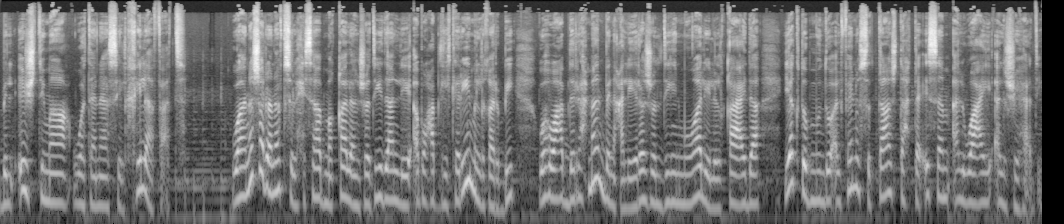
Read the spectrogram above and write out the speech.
بالاجتماع وتناسي الخلافات. ونشر نفس الحساب مقالا جديدا لأبو عبد الكريم الغربي وهو عبد الرحمن بن علي رجل دين موالي للقاعدة يكتب منذ 2016 تحت اسم الوعي الجهادي.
